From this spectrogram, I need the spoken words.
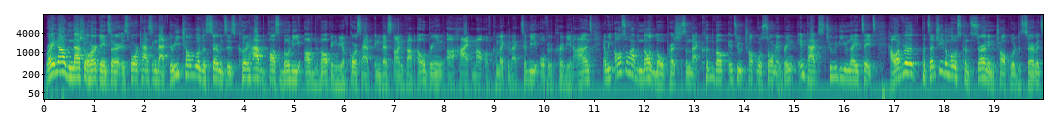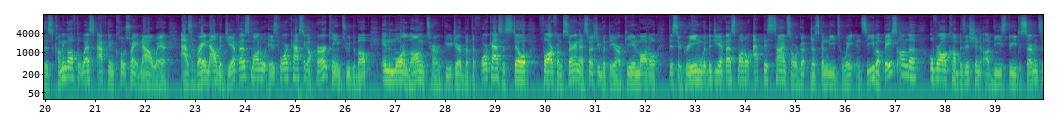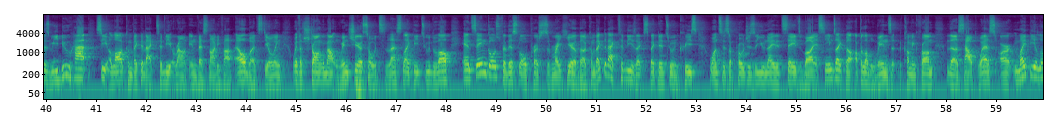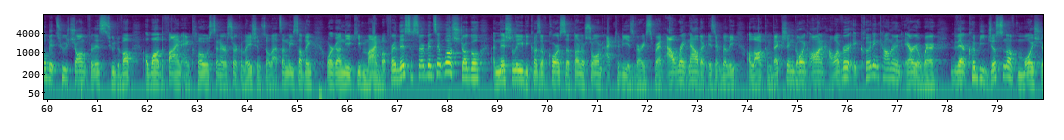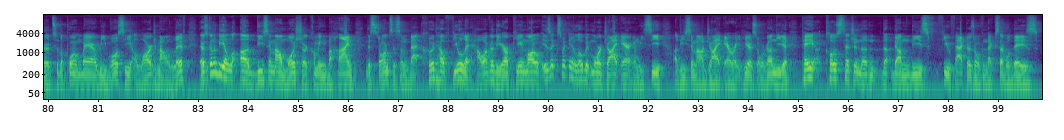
Right now, the National Hurricane Center is forecasting that three tropical disturbances could have the possibility of developing. We, of course, have Invest 95L bringing a high amount of convective activity over the Caribbean islands, and we also have another low pressure system that could develop into a tropical storm and bring impacts to the United States. However, potentially the most concerning tropical disturbance is coming off the West African coast right now, where, as right now, the GFS model is forecasting a hurricane to develop in the more long term future, but the forecast is still far from certain, especially with the European model disagreeing with the GFS model at this time. So we're just going to need to wait and see. But based on the overall composition of these three disturbances, we do have see a lot of convective activity around Invest 95L, but it's dealing with a strong amount of wind shear, so it's less likely to develop. And same goes for this low pressure system right here. The convective activity is expected to increase once this approaches the United States, but it seems like the upper level winds coming from the southwest are might be a little bit too strong for this to develop a well-defined and closed center of circulation. So that's be something we're gonna need to keep in mind. But for this disturbance, it will struggle initially because of course the thunderstorm activity is very spread out right now. There isn't really a lot of convection going on. However, it could encounter an area where there could be just enough moisture to the point where we will see a large amount of lift. There's going to be a, a, decent amount of moisture coming behind the storm system that could help fuel it. However, the European model is expecting a little bit more dry air and we see a decent amount of dry air right here. So we're going to need to pay close attention to um, these few factors over the next several days.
